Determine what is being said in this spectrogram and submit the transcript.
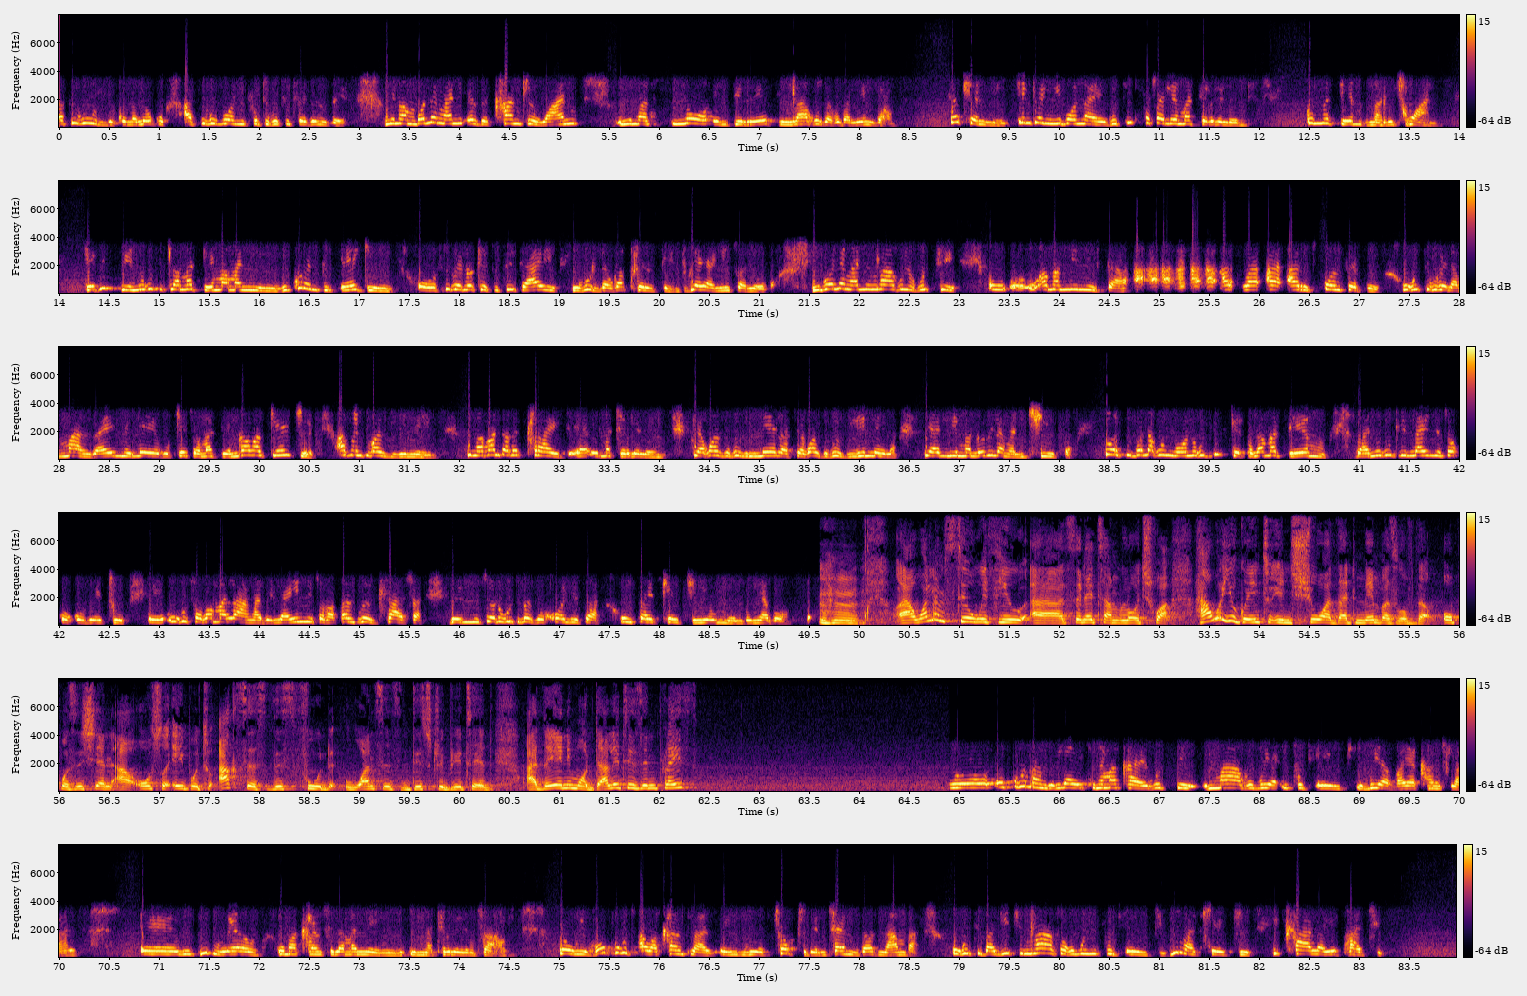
asikudli khona lokhu asikuboni futhi kusisebenzela mina ngibone ngani as a country one we must know and be ready nxa kuza kuba le ndaba secondly into engiyibonayo ukuthi especially emathebeleland kuma-dams malutshwane ngekubhini ukuthi kula mademu amaningi we couldn't be begging or sibe lokhu sisithi hhayi yikudla kukapresident kuyayangiswa lokho. Ngibone ngani nxa kuyukuthi amaminista aresponsible ukuthi kube lamanzi ayeneleyo kugejwa amademu. Kawagejwe abantu bazilimele. Singabantu abe-pride emathebeleland siyakwazi ukuzimela siyakwazi ukuzilimela siyalima loba ilanga litshisa so sibona kungcono ukuthi isigebhe lamademu ukuthi ogogo bethu um kwamalanga belayiniswa ngaphansi kwezihlahla ukuthi bezoholisa u-five k g ngiyabonga Mm-hmm. Uh, while I'm still with you, uh, Senator Mlochwa, how are you going to ensure that members of the opposition are also able to access this food once it's distributed? Are there any modalities in place? So esikunanzelelayo thina emakhaya ukuthi ma kubuya i-food aid ibuya via councillors um we did well kuma-council amaningi in mathebelele south so we hope ukuthi our councillors and we have talked to them time without number ukuthi bakithi nxa sokubuya i-food aid lingakhethi ikhala yephathi.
